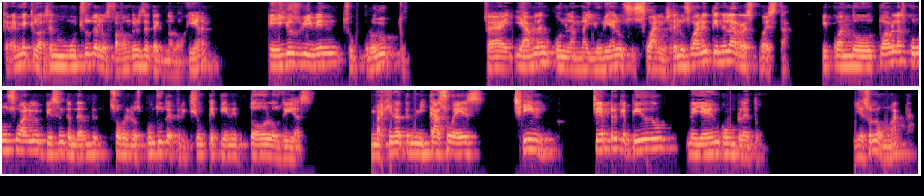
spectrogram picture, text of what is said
créeme que lo hacen muchos de los founders de tecnología, ellos viven su producto. O sea, y hablan con la mayoría de los usuarios. El usuario tiene la respuesta. Y cuando tú hablas con un usuario, empieza a entender sobre los puntos de fricción que tiene todos los días. Imagínate, en mi caso es, chin, siempre que pido, me llega completo. Y eso lo mata.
